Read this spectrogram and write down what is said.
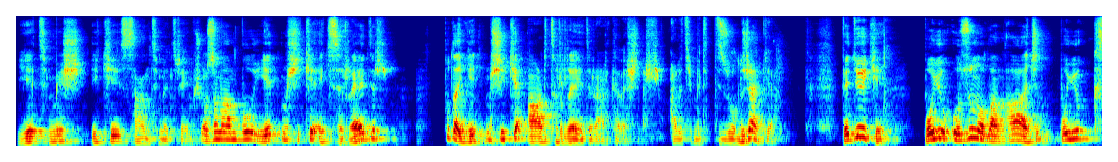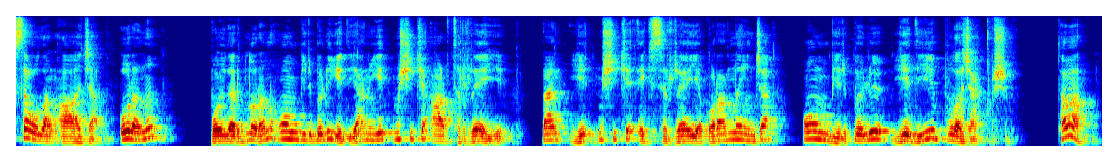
72 santimetreymiş. O zaman bu 72 eksi r'dir. Bu da 72 artı r'dir arkadaşlar. Aritmetik dizi olacak ya. Ve diyor ki boyu uzun olan ağacın boyu kısa olan ağaca oranı boylarının oranı 11 bölü 7. Yani 72 artı r'yi ben 72 eksi r'ye oranlayınca 11 bölü 7'yi bulacakmışım. Tamam.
